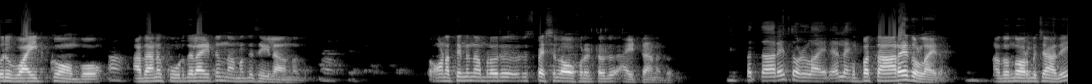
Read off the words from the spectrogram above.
ഒരു വൈറ്റ് കോംബോ അതാണ് കൂടുതലായിട്ടും നമുക്ക് സെയിൽ ആവുന്നത്. ഓണത്തിന് നമ്മളൊരു ഒരു സ്പെഷ്യൽ ഓഫർ ഇട്ട ഒരു ഐറ്റാണിത് മുപ്പത്തി ആറ് തൊള്ളായിരം അല്ലെ? മുപ്പത്തി ആറ് തൊള്ളായിരം. അതൊന്ന് ഓർമ്മിച്ചാൽ മതി.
